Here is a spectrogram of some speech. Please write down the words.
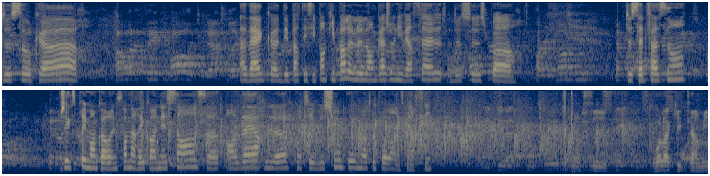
de soccer avec des participants qui parlent le langage universel de ce sport. De cette façon, j'exprime encore une fois ma reconnaissance envers leur contribution pour notre province. Merci. Merci. Voilà qui termine.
